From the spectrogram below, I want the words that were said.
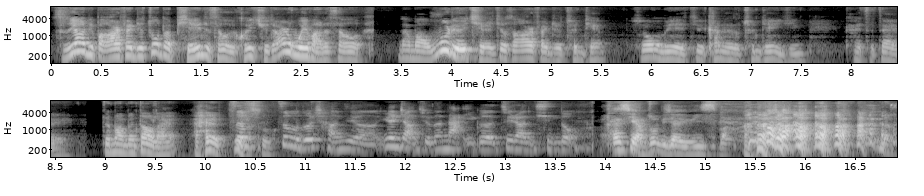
只要你把阿尔法机做到便宜的时候，可以取得二维码的时候，那么物流起来就是阿尔法的春天。所以我们也就看到春天已经开始在在慢慢到来。这这么多场景，院长觉得哪一个最让你心动？还是养猪比较有意思吧。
